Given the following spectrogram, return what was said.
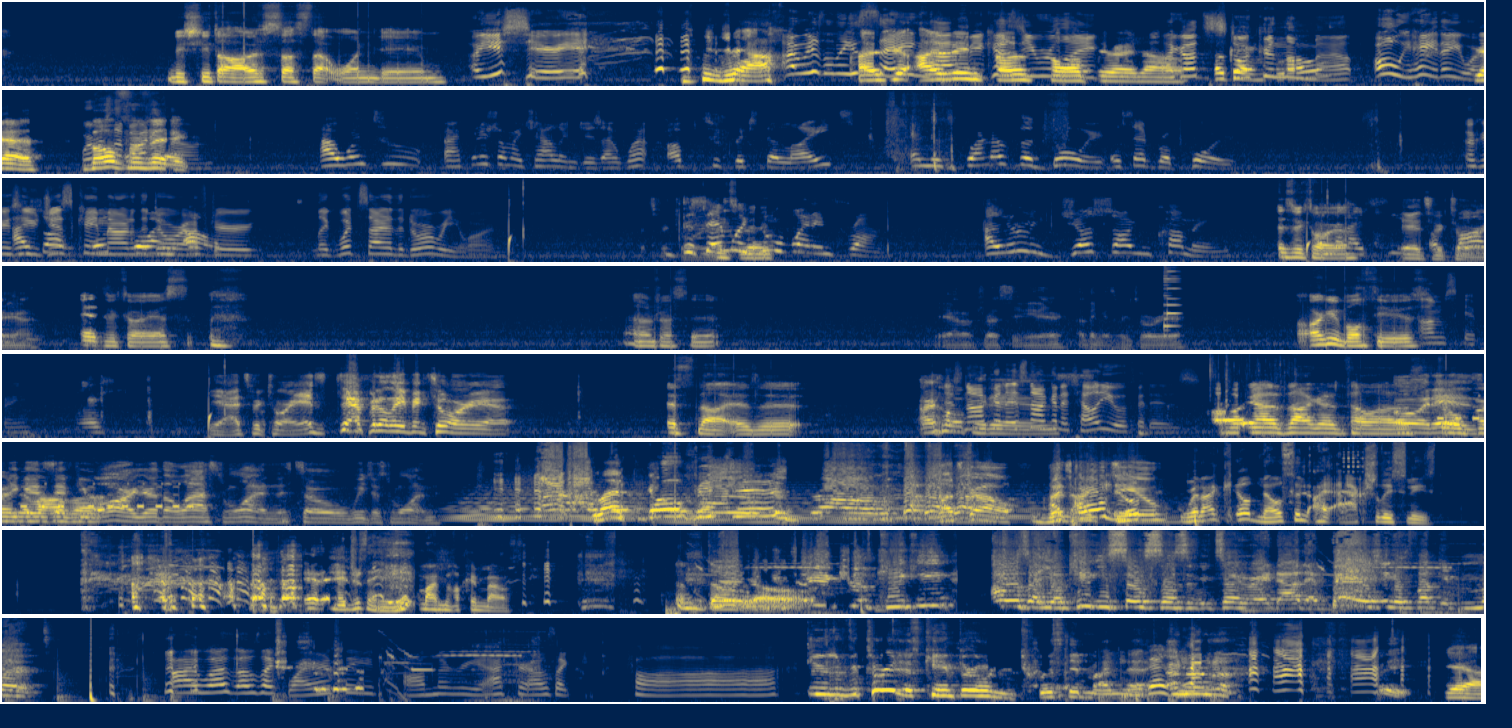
Because she thought I was sus that one game. Are you serious? yeah. I was only I saying I'm that being because so you were like, right now. I got Okay, stuck in the map. Oh, hey, there you are. Yes. Where was vote the for body Vic. found? I went to, I finished all my challenges. I went up to fix the lights, and in front of the door, it said report. Okay, so I you just came out of the going door out. after, like, what side of the door were you on? That's The same It's way Vic. you went in front. I literally just saw you coming, It's Victoria. It's Victoria. body. It's Victoria. I don't trust it. Yeah, I don't trust it either. I think it's Victoria. I'll argue both use. I'm skipping. Yeah, it's Victoria. It's definitely Victoria. It's not, is it? I It's hope not it gonna. It's not gonna tell you if it is. Oh yeah, it's not gonna tell us. Oh, it Go is because if you are, you're the last one. So we just won. Let's go, bitches! Let's go. I When told killed- you. When I killed Nelson, I actually sneezed. it, it just hit my fucking mouth. I'm Yo, done, yo, yo. Killed Kiki. I was like, yo, Kiki's so sus to Victoria right now that bam, she gets fucking murked. I was. I was like, why aren't they on the reactor? I was like, fuck. Dude, Victoria just came through and twisted my neck. Oh, no, no. Wait. Yeah.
